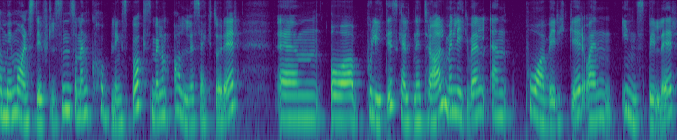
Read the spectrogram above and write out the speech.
om i Morgenstiftelsen som en koblingsboks mellom alle sektorer, um, og politisk helt nøytral, men likevel en påvirker og en innspiller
